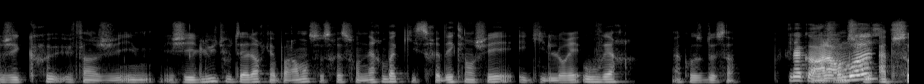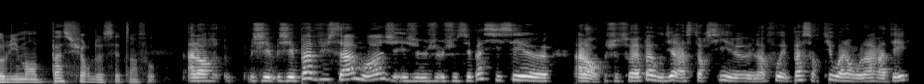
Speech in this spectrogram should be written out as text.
J'ai cru, enfin, j'ai lu tout à l'heure qu'apparemment ce serait son airbag qui serait déclenché et qu'il l'aurait ouvert à cause de ça. D'accord. Alors moi, suis absolument pas sûr de cette info. Alors, j'ai pas vu ça, moi. Je, je, je sais pas si c'est. Euh, alors, je saurais pas vous dire à cette heure-ci, euh, l'info est pas sortie ou alors on l'a raté.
